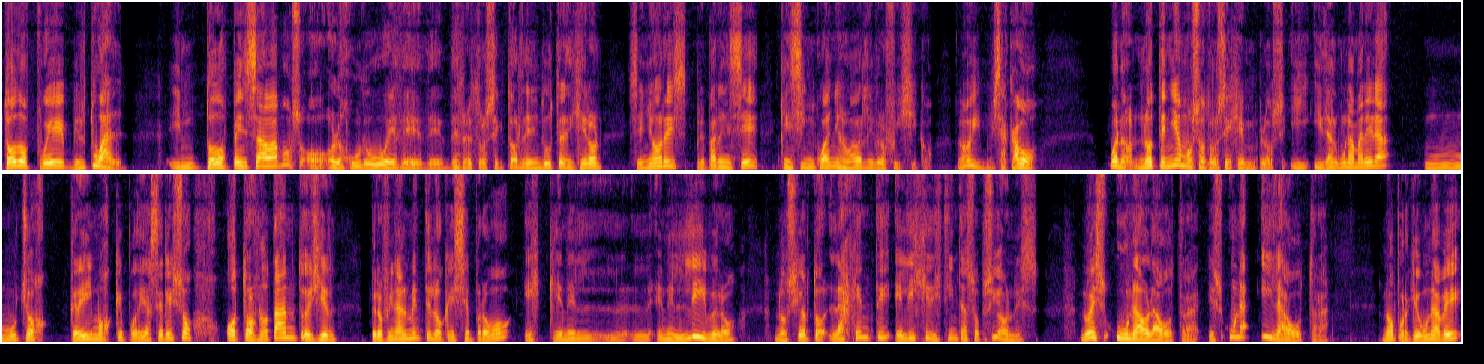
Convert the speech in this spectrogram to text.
Todo fue virtual. Y todos pensábamos, o, los gurúes de, nuestro sector de la industria dijeron, señores, prepárense que en cinco años no va a haber libro físico. ¿no? Y se acabó. Bueno, no teníamos otros ejemplos y, y de alguna manera muchos creímos que podía ser eso, otros no tanto, es decir, pero finalmente lo que se probó es que en el, en el libro, ¿no es cierto?, la gente elige distintas opciones. No es una o la otra, es una y la otra. ¿no? Porque una ve,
